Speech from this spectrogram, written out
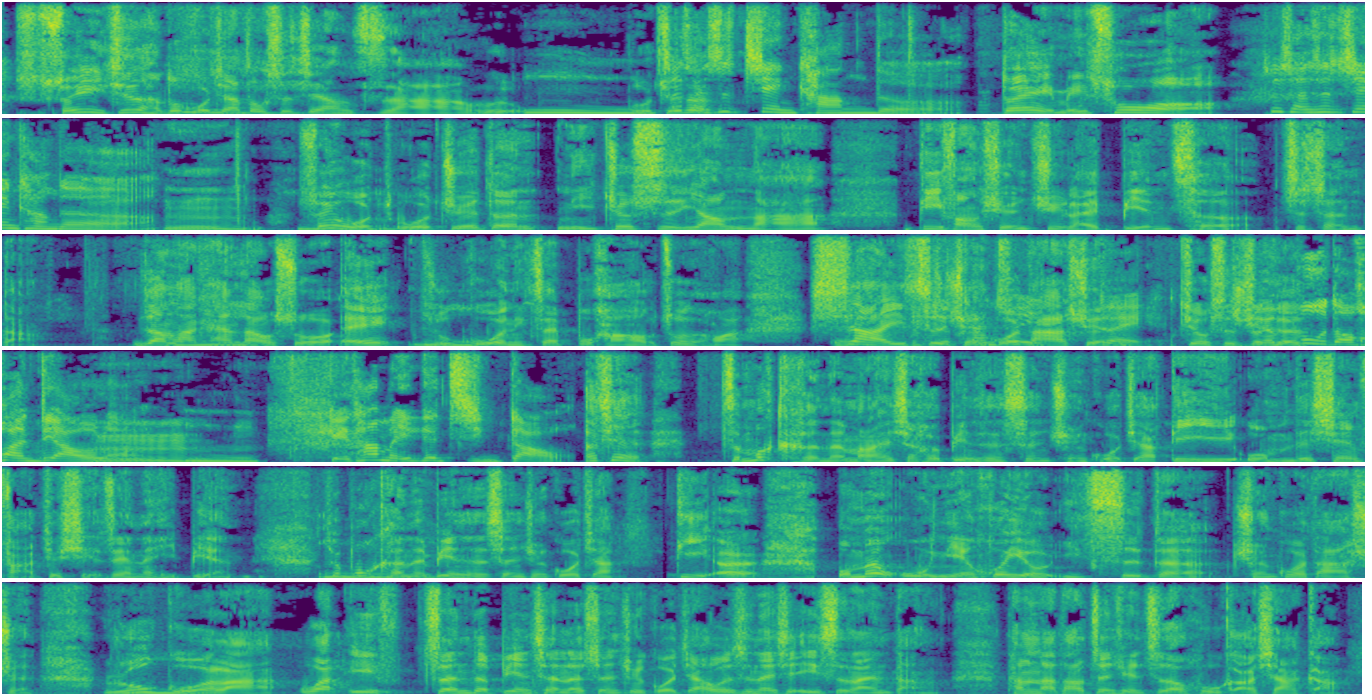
所以其实很多国家都是这样子啊。我嗯，我觉得这才是健康的。对，没错，这才是健康的。嗯，所以我我觉得你就是要拿地方选举来鞭策执政党，让他看到说，哎、嗯，如果你再不好好做的话，嗯、下一次全国大选就是这个全部都换掉了。嗯，嗯，给他们一个警告，而且。怎么可能马来西亚会变成神权国家？第一，我们的宪法就写在那一边，就不可能变成神权国家。嗯、第二，我们五年会有一次的全国大选。如果啦、嗯、，what if 真的变成了神权国家，或者是那些伊斯兰党他们拿到政权之后胡搞瞎搞，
